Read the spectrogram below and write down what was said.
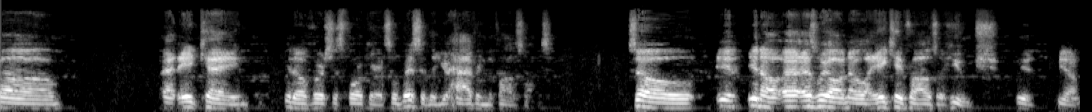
um, at 8K, you know, versus 4K. So basically, you're having the file size. So it, you know, as we all know, like 8K files are huge. It, Yeah. you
